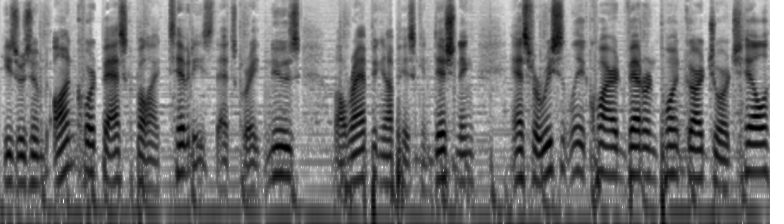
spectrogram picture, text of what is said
He's resumed on court basketball activities, that's great news, while ramping up his conditioning. As for recently acquired veteran point guard George Hill,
